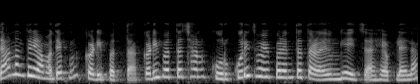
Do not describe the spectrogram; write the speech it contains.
त्यानंतर यामध्ये आपण कढीपत्ता कढीपत्ता छान कुरकुरीत होईपर्यंत तळून घ्यायचा आहे आपल्याला.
